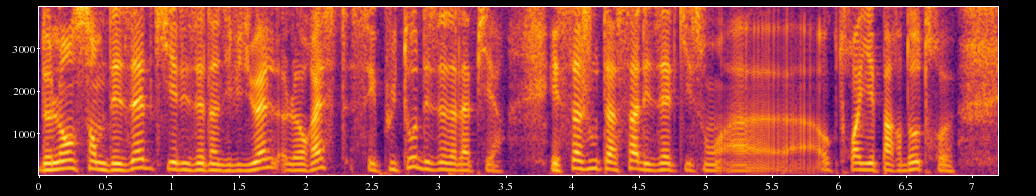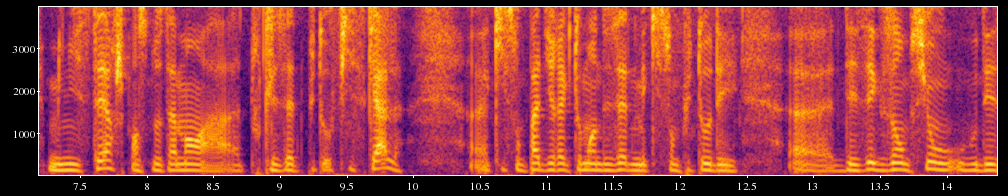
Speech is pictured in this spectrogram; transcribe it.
de l'ensemble des aides qui est des aides individuelles. Le reste, c'est plutôt des aides à la pierre. Et s'ajoute à ça les aides qui sont euh, octroyées par d'autres ministères. Je pense notamment à toutes les aides plutôt fiscales, euh, qui sont pas directement des aides, mais qui sont plutôt des, euh, des exemptions ou des,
